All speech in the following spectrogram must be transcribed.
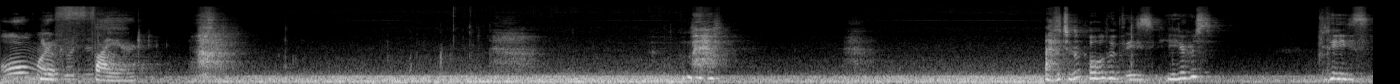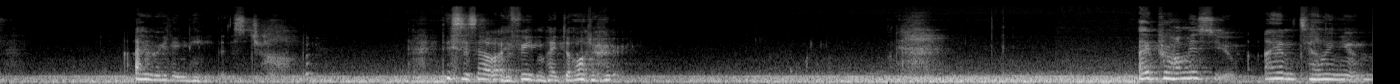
Oh my You're goodness. fired. After all of these years, please, I really need this job. This is how I feed my daughter. I promise you, I am telling you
